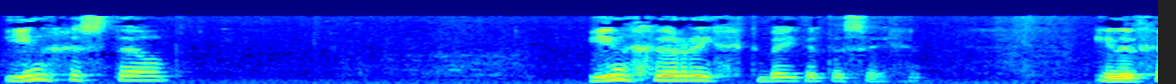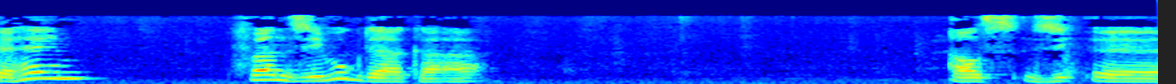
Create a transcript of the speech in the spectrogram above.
ingesteld, ingericht, beter te zeggen, in het geheim van Zivuk als uh,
